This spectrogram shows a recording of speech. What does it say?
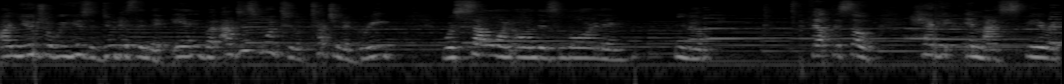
unusual. We used to do this in the end, but I just want to touch and agree with someone on this morning you know, felt this so heavy in my spirit.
